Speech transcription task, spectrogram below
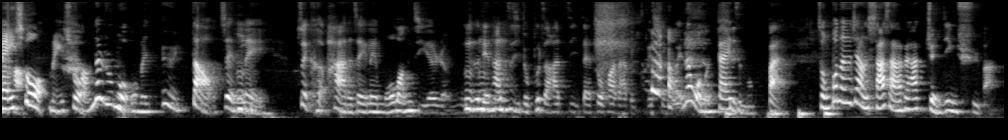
没错，没。错，没好错，。那如果我们遇到这类最可怕的这一类魔王级的人物，嗯就是连他自己都不知道他自己在做画大饼这个行为，那我们该怎么办？总不能就这样傻傻的被他卷进去吧？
